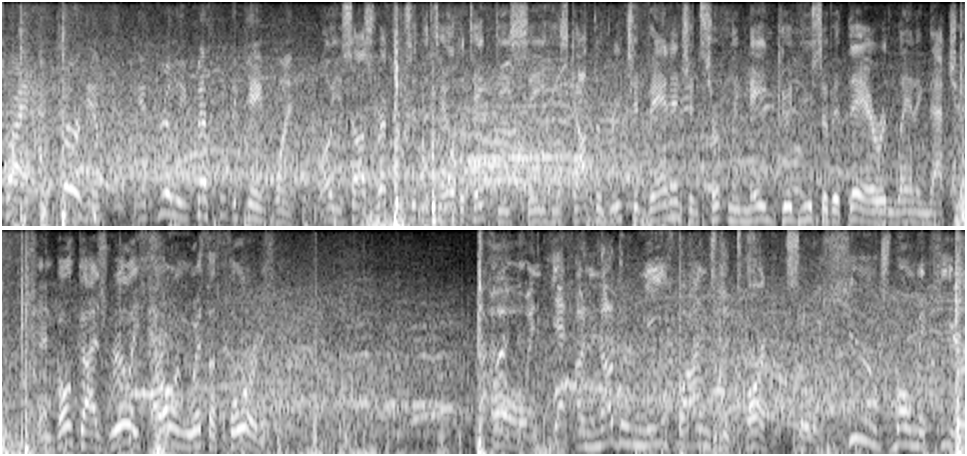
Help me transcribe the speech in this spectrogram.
try and deter him really messed with the game plan. Well, you saw us referencing the tale of the tape, DC. He's got the reach advantage and certainly made good use of it there in landing that jab. And both guys really throwing with authority. Oh, and yet another knee finds the target. So a huge moment here.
